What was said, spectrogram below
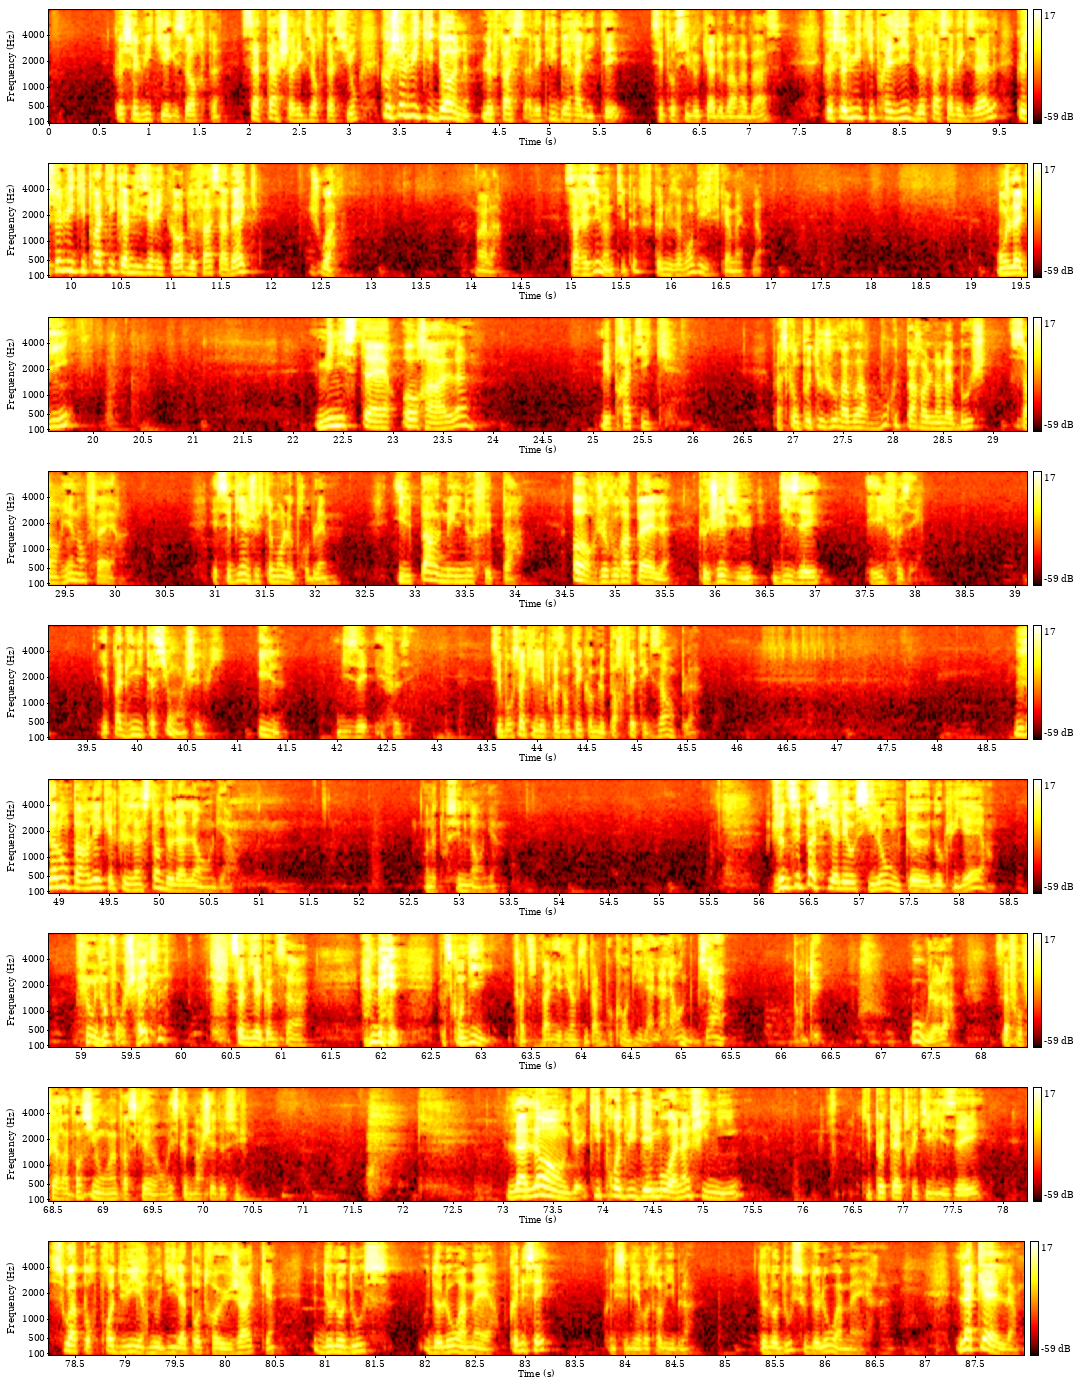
que celui qui exhorte s'attache à l'exhortation, que celui qui donne le fasse avec libéralité, c'est aussi le cas de Barnabas, que celui qui préside le fasse avec zèle, que celui qui pratique la miséricorde le fasse avec joie. Voilà. Ça résume un petit peu tout ce que nous avons dit jusqu'à maintenant. On l'a dit, ministère oral, mais pratique. Parce qu'on peut toujours avoir beaucoup de paroles dans la bouche sans rien en faire. Et c'est bien justement le problème. Il parle mais il ne fait pas. Or, je vous rappelle que Jésus disait et il faisait. Il n'y a pas de limitation hein, chez lui. Il disait et faisait. C'est pour ça qu'il est présenté comme le parfait exemple. Nous allons parler quelques instants de la langue. On a tous une langue. Je ne sais pas si elle est aussi longue que nos cuillères ou nos fourchettes. Ça vient comme ça. Mais, parce qu'on dit, quand il, parle, il y a des gens qui parlent beaucoup, on dit la, la langue bien pendue. Ouh là là, ça faut faire attention, hein, parce qu'on risque de marcher dessus. La langue qui produit des mots à l'infini, qui peut être utilisée, soit pour produire, nous dit l'apôtre Jacques, de l'eau douce ou de l'eau amère. Vous connaissez? Vous connaissez bien votre Bible. Hein? De l'eau douce ou de l'eau amère. Laquelle,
